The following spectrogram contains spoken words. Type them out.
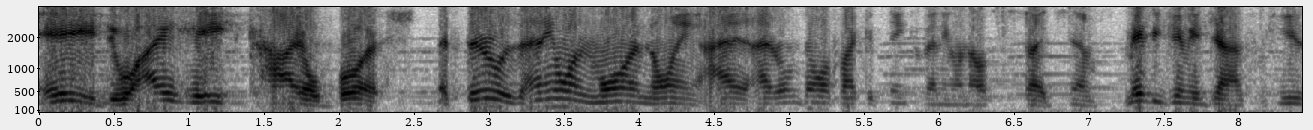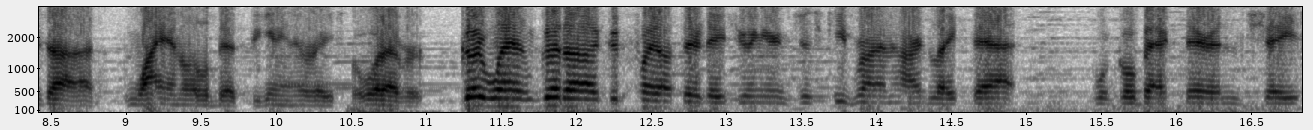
Hey, do I hate Kyle Busch? If there was anyone more annoying, I I don't know if I could think of anyone else besides him. Maybe Jimmie Johnson. He's uh whining a little bit at the beginning of the race, but whatever. Good win, good uh good fight out there, Dale Jr. Just keep running hard like that. We'll go back there and chase.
